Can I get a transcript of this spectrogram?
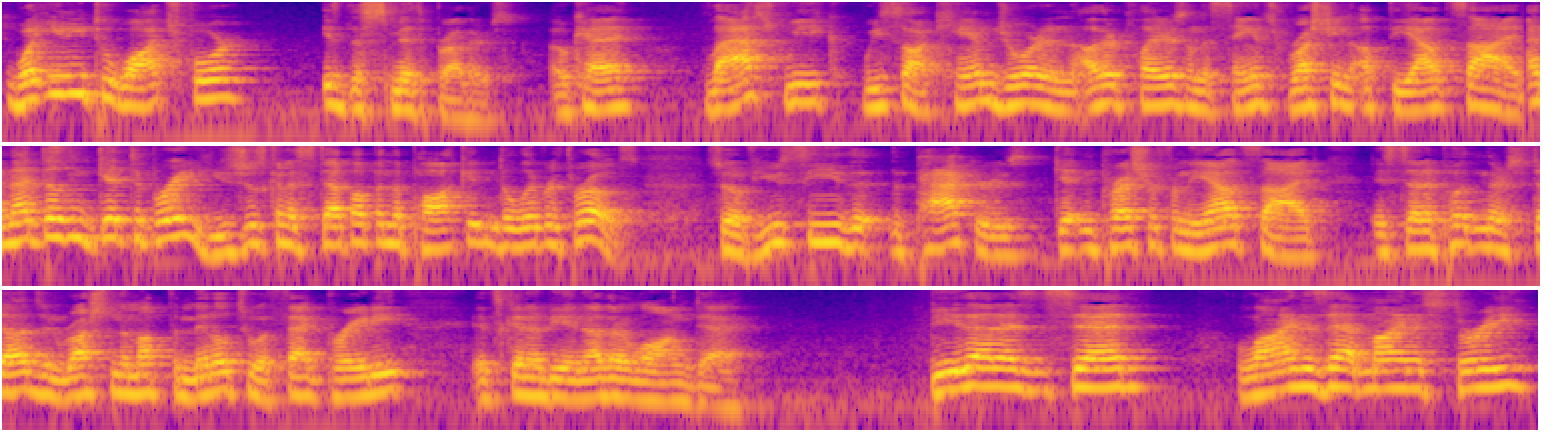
What you need to watch for is the Smith brothers, okay? Last week, we saw Cam Jordan and other players on the Saints rushing up the outside, and that doesn't get to Brady. He's just going to step up in the pocket and deliver throws. So if you see the, the Packers getting pressure from the outside, instead of putting their studs and rushing them up the middle to affect Brady, it's going to be another long day. Be that as it said, line is at minus three.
